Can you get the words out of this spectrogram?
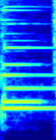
you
